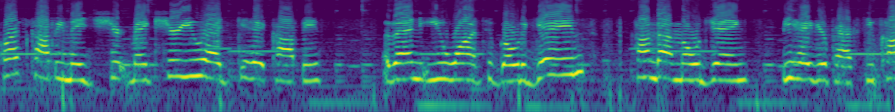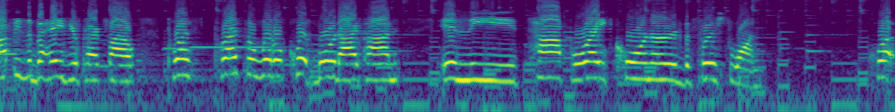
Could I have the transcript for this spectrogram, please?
Press copy. Make sure make sure you had hit copy. Then you want to go to games, com.mojang, behavior packs. You copy the behavior pack file. Plus press a little clipboard icon in the top right corner, the first one. Cl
